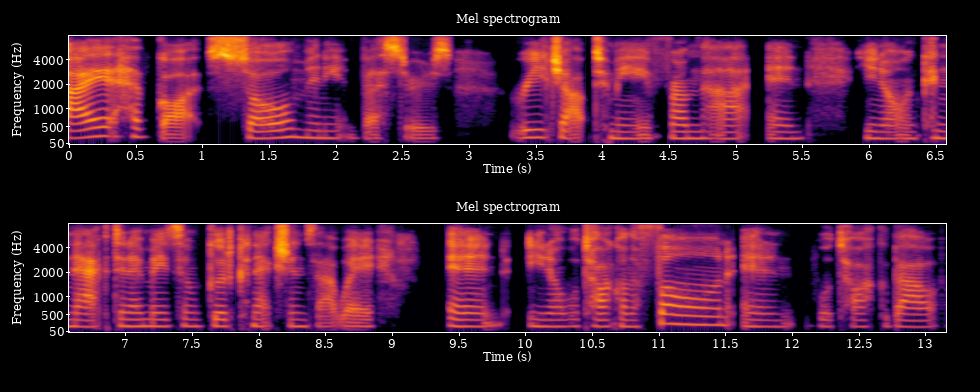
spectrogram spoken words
I have got so many investors reach out to me from that and, you know, and connect. And I made some good connections that way. And, you know, we'll talk on the phone and we'll talk about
